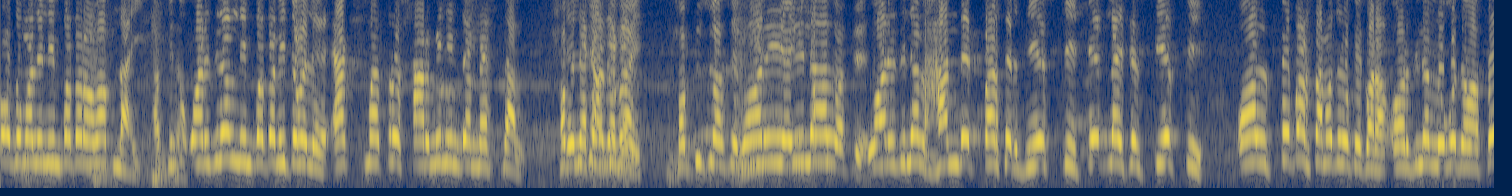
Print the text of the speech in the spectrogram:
কদমালি নিম পাতার অভাব নাই। আচ্ছা। কিন্তু অরিজিনাল নিম পাতা নিতে হলে একমাত্র শারমিন ইন্টারন্যাশনাল সব আছে ভাই। সবকিছু আছে original original hundred percent BST trade licence PSP all papers আমাদের ওকে করা। অরিজিনাল লোগো দেওয়া আছে।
